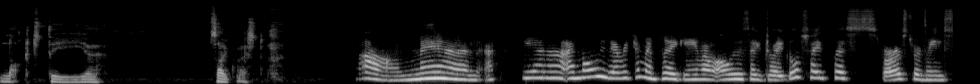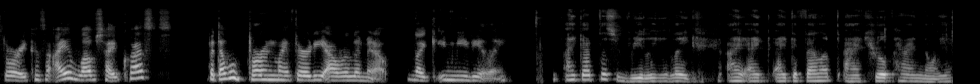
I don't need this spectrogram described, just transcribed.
locked the uh, side quest. Oh man. Yeah, I'm always every time I play a game, I'm always like, do I go side quests first or main story? Because I love side quests, but that will burn my 30 hour limit out like immediately. I got this really like I I, I developed actual paranoia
